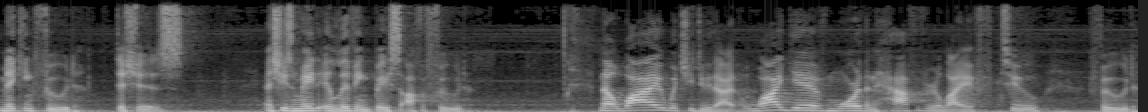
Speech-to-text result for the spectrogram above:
making food dishes, and she's made a living based off of food. Now, why would she do that? Why give more than half of your life to food?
